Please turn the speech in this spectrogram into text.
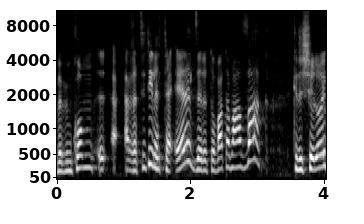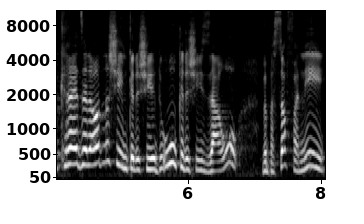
ובמקום, רציתי לתעל את זה לטובת המאבק, כדי שלא יקרה את זה לעוד נשים, כדי שידעו, כדי שייזהרו. ובסוף אני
